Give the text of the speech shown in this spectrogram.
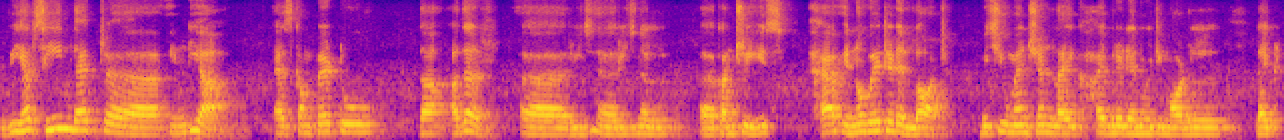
we have seen that India, as compared to the other reg regional countries have innovated a lot which you mentioned like hybrid annuity model like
